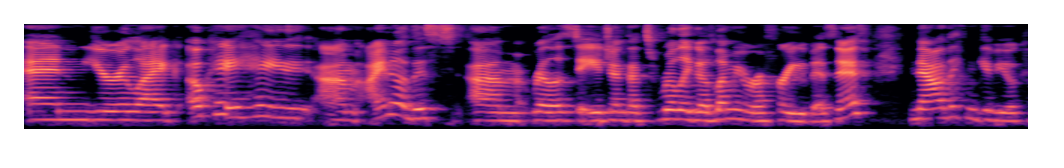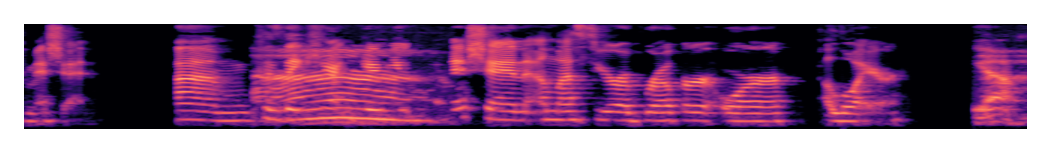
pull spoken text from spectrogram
and you're like, okay, hey, um, I know this um, real estate agent that's really good. Let me refer you business. Now they can give you a commission because they can't give you Ah. commission unless you're a broker or a lawyer. Yeah.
